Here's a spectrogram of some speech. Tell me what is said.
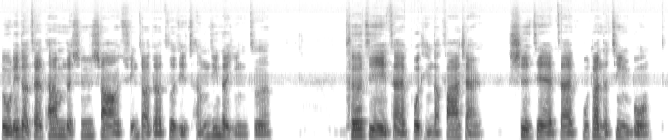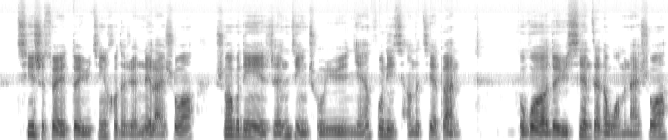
努力的在他们的身上寻找着自己曾经的影子。科技在不停的发展，世界在不断的进步。七十岁对于今后的人类来说，说不定仍仅处于年富力强的阶段。不过，对于现在的我们来说，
